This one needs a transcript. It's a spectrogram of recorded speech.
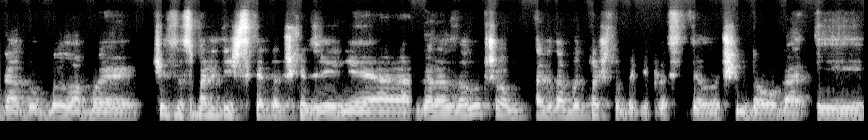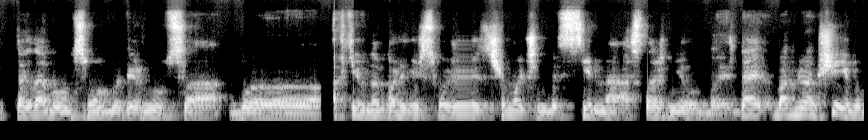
году, было бы чисто с политической точки зрения гораздо лучше, он тогда бы точно бы не просидел очень долго, и тогда бы он смог бы вернуться в активную политическую жизнь, чем очень бы сильно осложнил бы. Да, вообще его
